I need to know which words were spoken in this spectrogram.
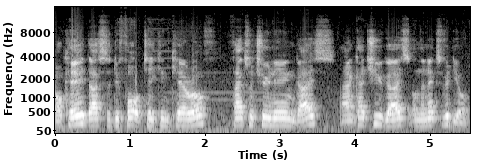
Okay, that's the Defalt taken care of. Thanks for tuning in guys, and catch you guys on the next video.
